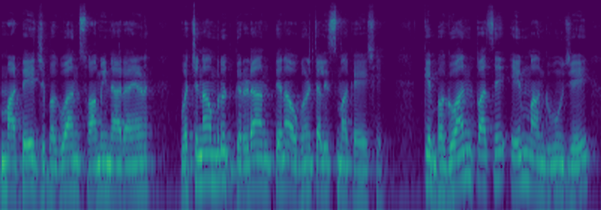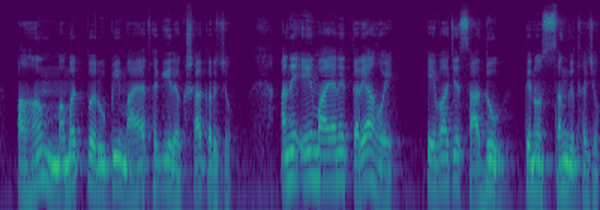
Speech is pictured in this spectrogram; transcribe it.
માટે જ ભગવાન સ્વામિનારાયણ વચનામૃત ગરડા અંત્યના ઓગણચાલીસમાં કહે છે કે ભગવાન પાસે એમ માંગવું જે અહમ મમત્વરૂપી માયા થકી રક્ષા કરજો. અને એ માયાને તર્યા હોય એવા જે સાધુ તેનો સંગ થજો.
